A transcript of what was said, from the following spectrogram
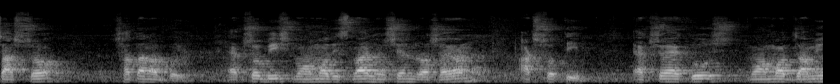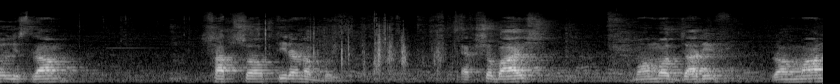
চারশো সাতানব্বই। একশো বিশ মোহাম্মদ ইসমাইল হোসেন রসায়ন, আটশো তিন। একশো একুশ মোহাম্মদ জামিউল ইসলাম, সাতশো তিরানব্বই। একশো বাইশ মোহাম্মদ জারিফ রহমান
